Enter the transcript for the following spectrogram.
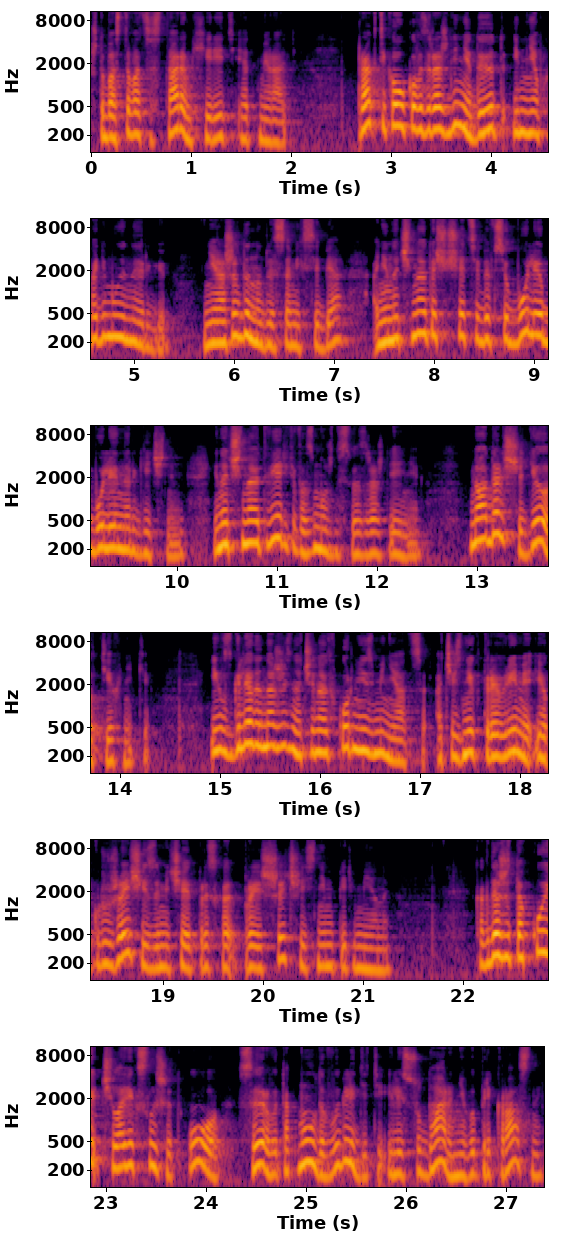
чтобы оставаться старым, хереть и отмирать. Практика оковозрождения дает им необходимую энергию. Неожиданно для самих себя они начинают ощущать себя все более и более энергичными и начинают верить в возможность возрождения. Ну а дальше дело техники – их взгляды на жизнь начинают в корне изменяться, а через некоторое время и окружающие замечают происшедшие с ним перемены. Когда же такой человек слышит «О, сэр, вы так молодо выглядите» или «Сударыня, вы прекрасны»,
